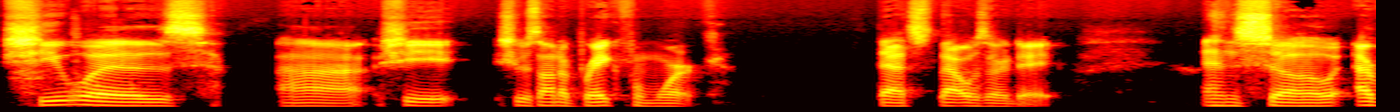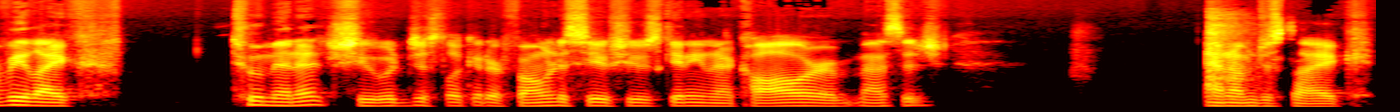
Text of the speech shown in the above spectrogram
She was uh she she was on a break from work. That's that was our date. And so every like 2 minutes she would just look at her phone to see if she was getting a call or a message. And I'm just like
